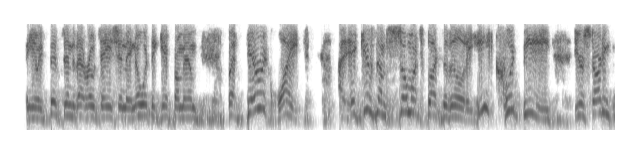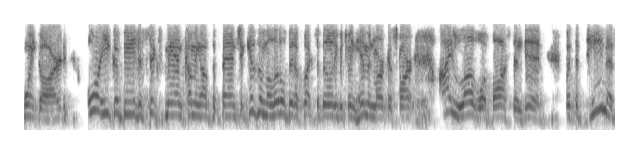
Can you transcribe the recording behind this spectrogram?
You know, he fits into that rotation. They know what they get from him. But Derrick White, uh, it gives them so much flexibility. He could be your starting point guard, or he could be the sixth man coming off the bench. It gives them a little bit of flexibility between him and Marcus Smart. I love what Boston did did. But the team that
